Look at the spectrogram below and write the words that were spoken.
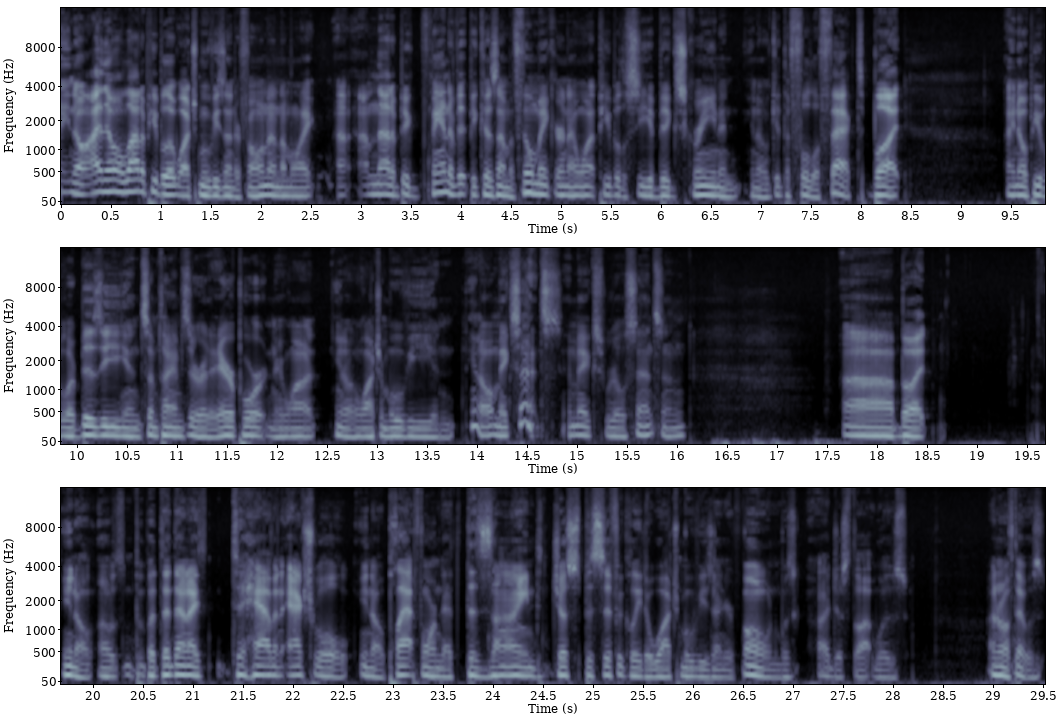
you know, I know a lot of people that watch movies on their phone and I'm like I'm not a big fan of it because I'm a filmmaker and I want people to see a big screen and, you know, get the full effect, but I know people are busy and sometimes they're at an airport and they want, you know, watch a movie and, you know, it makes sense. It makes real sense and uh but you know, I was but then I to have an actual, you know, platform that's designed just specifically to watch movies on your phone was I just thought was I don't know if that was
